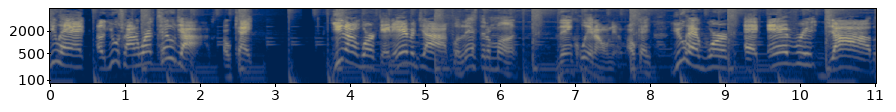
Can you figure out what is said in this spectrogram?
you had uh, you were trying to work two jobs, okay? You don't work at every job for less than a month, then quit on them, okay? you have worked at every job,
